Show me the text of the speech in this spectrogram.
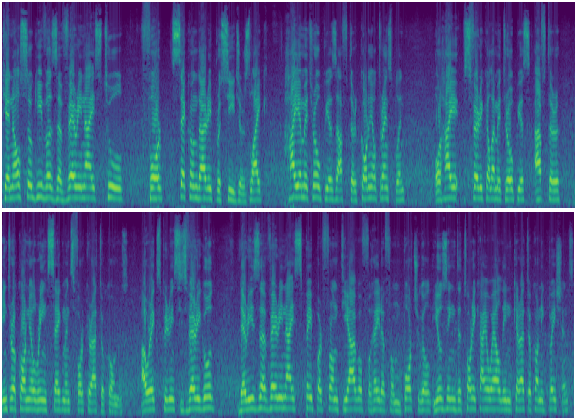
can also give us a very nice tool for secondary procedures like high ametropias after corneal transplant or high spherical ametropias after intracorneal ring segments for keratoconus. Our experience is very good there is a very nice paper from Tiago Ferreira from Portugal using the toric IOL in keratoconic patients.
